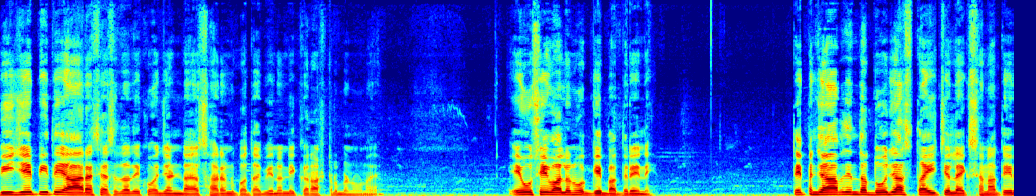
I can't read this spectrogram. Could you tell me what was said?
ਬੀਜੇਪੀ ਤੇ ਆਰਐਸਐਸ ਦਾ ਦੇਖੋ ਏਜੰਡਾ ਹੈ, ਸਾਰਿਆਂ ਨੂੰ ਪਤਾ ਵੀ ਇਹਨਾਂ ਨੇ ਇੱਕ ਰਾਸ਼ਟਰ ਬਣਾਉਣਾ ਹੈ। ਇਹ ਉਸੇ ਵੱਲ ਨੂੰ ਅੱਗੇ ਵੱਧ ਰਹੇ ਨੇ। ਤੇ ਪੰਜਾਬ ਦੇ ਅੰਦਰ 2027 ਚ ਇਲੈਕਸ਼ਨ ਆ ਤੇ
